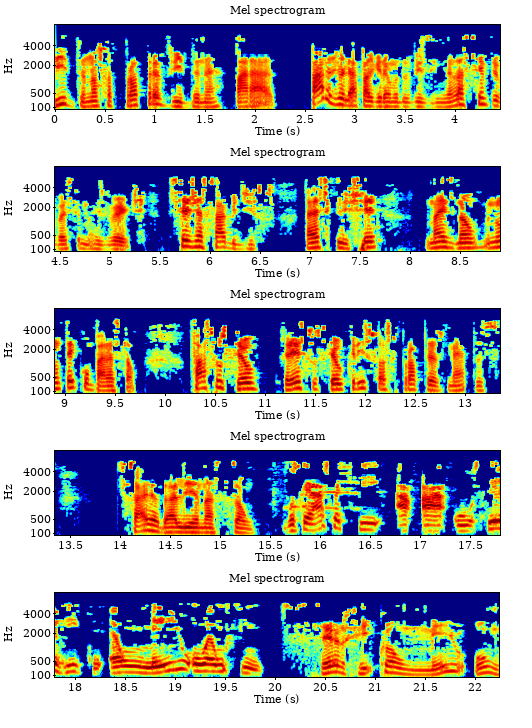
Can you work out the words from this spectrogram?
vida, nossa própria vida, né? Para, para de olhar para a grama do vizinho, ela sempre vai ser mais verde. Você já sabe disso. Parece clichê, mas não, não tem comparação. Faça o seu, cresça o seu, crie suas próprias metas, saia da alienação. Você acha que a, a, o ser rico é um meio ou é um fim? Ser rico é um meio ou um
